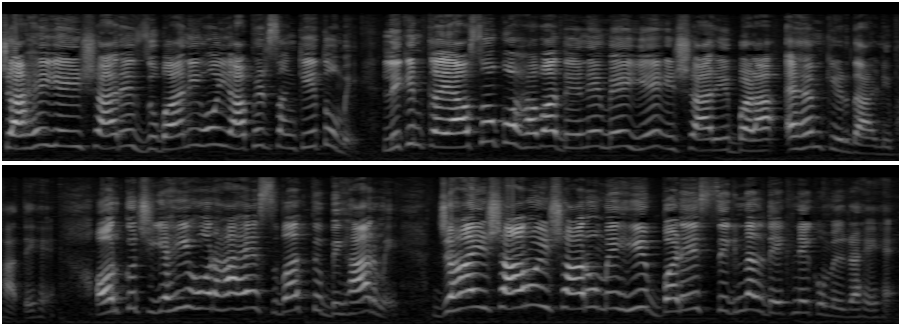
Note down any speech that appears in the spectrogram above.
चाहे ये इशारे जुबानी हो या फिर संकेतों में, लेकिन कयासों को हवा देने में ये इशारे बड़ा अहम किरदार निभाते हैं। और कुछ यही हो रहा है इस वक्त बिहार में, जहाँ इशारों इशारों में ही बड़े सिग्नल देखने को मिल रहे हैं।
